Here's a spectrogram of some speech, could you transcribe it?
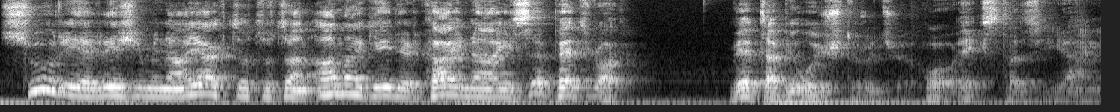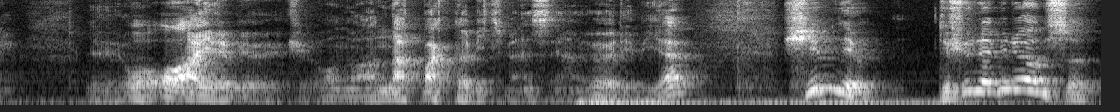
Suriye rejimini ayakta tutan ana gelir kaynağı ise petrol. Ve tabii uyuşturucu. O ekstazi yani. E, O, o ayrı bir öykü. Onu anlatmakla bitmez yani. Öyle bir yer. Şimdi düşünebiliyor musun?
